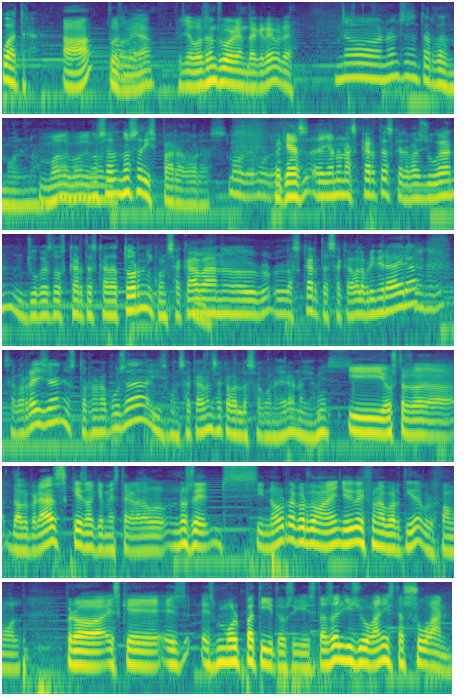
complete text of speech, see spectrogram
quatre. Ah, doncs bé. mira. Llavors ens ho haurem de creure. No, no ens ha tardat molt, no. Vale, no, vale, no, vale. se, no se dispara d'hores. Molt bé, molt bé. Perquè has, hi ha unes cartes que vas jugant, jugues dues cartes cada torn i quan s'acaben Mm. les cartes s'acaba la primera era, Mhm. se barregen, es tornen a posar i quan s'acaben s'ha acabat la segona era, no hi ha més. I, ostres, eh, del braç, què és el que més t'agrada? No sé, si no ho recordo malament, jo hi vaig fer una partida, però fa molt. Però és que és, és molt petit, o sigui, estàs allí jugant i estàs suant.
